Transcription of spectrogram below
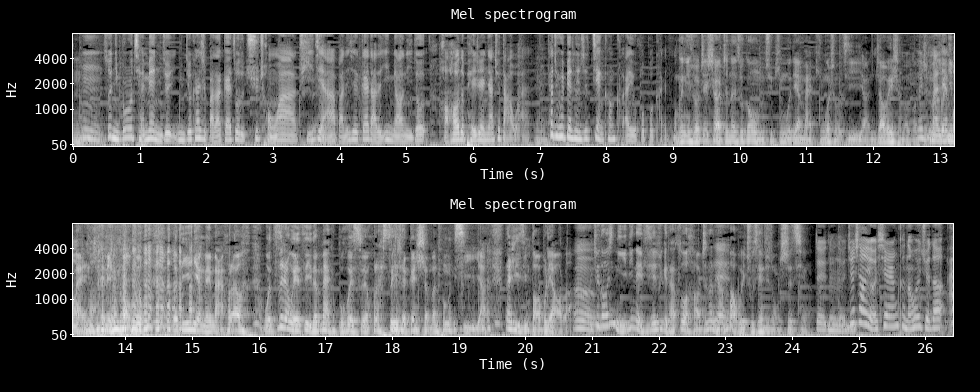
嗯，所以你不如前面你就你就开始把它该做的驱虫啊、体检啊，把那些该打的疫苗，你都好好的陪着人家去打完，它就会变成一只健康、可爱又活泼可爱的猫。我跟你说，这事儿真的就跟我们去苹果店买苹果手机一样，你知道为什么吗？为什么你买买联保？我第一年没买，后来我我自认为自己的 Mac 不会碎，后来碎的跟什么东西一样，但是已经保不了了。嗯，这东西你一定得提前去给它做好，真的难保会出现这种事情。对对对，就像有些人可能会觉得，哎，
